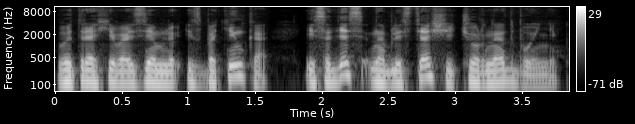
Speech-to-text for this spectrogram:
вытряхивая землю из ботинка и садясь на блестящий черный отбойник.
